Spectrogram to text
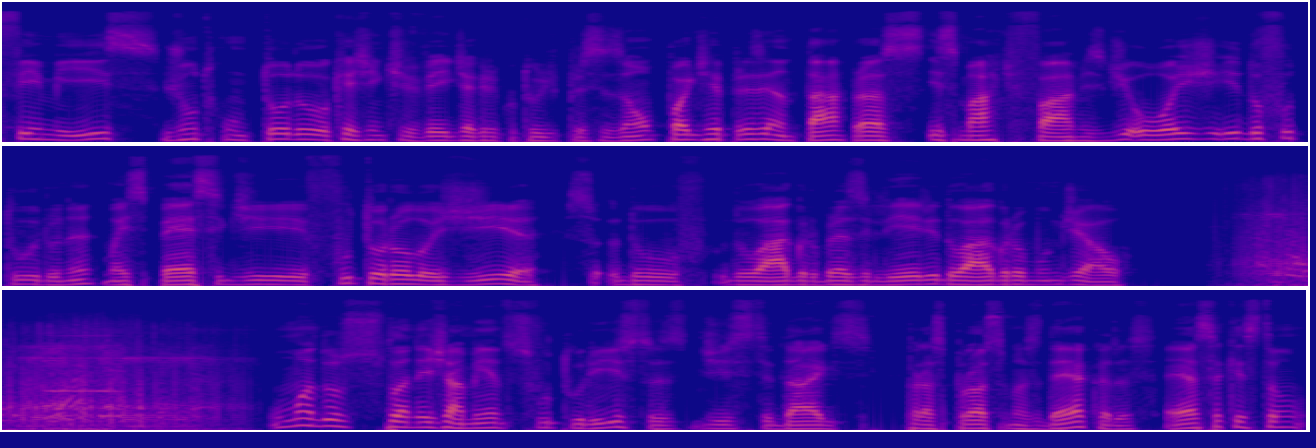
FMIs, junto com tudo o que a gente vê de agricultura de precisão, pode representar para as smart farms de hoje e do futuro, né? Uma espécie de futurologia do, do agro brasileiro e do agro mundial. Um dos planejamentos futuristas de cidades para as próximas décadas é essa questão,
